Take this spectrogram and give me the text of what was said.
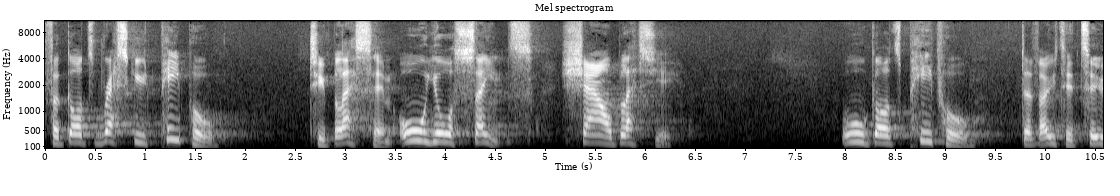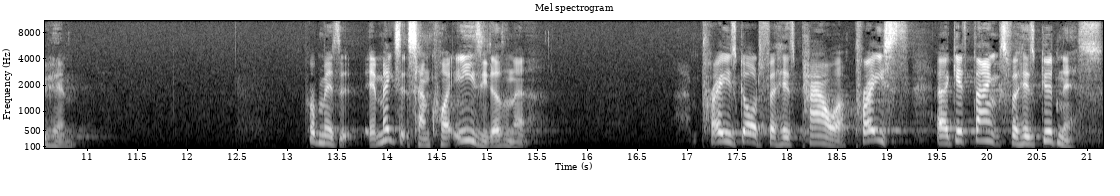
for God's rescued people to bless him. All your saints shall bless you. All God's people devoted to him. Problem is, it, it makes it sound quite easy, doesn't it? Praise God for his power. Praise, uh, give thanks for his goodness.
